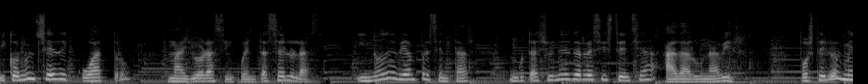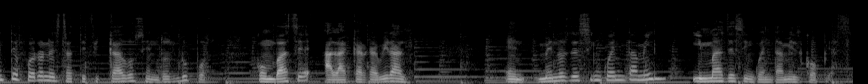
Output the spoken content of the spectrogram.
y con un CD4 mayor a 50 células y no debían presentar mutaciones de resistencia a darunavir. Posteriormente fueron estratificados en dos grupos con base a la carga viral, en menos de 50.000 y más de 50.000 copias.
